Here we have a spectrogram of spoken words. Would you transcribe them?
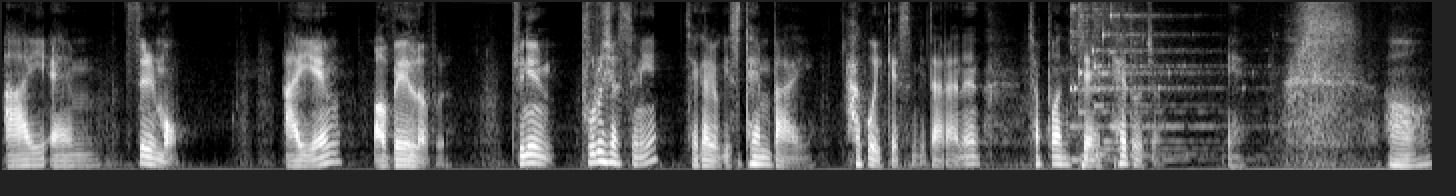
I am 쓸모, I am available. 주님 부르셨으니 제가 여기 스탠바이 하고 있겠습니다라는 첫 번째 태도죠. 예. 어,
